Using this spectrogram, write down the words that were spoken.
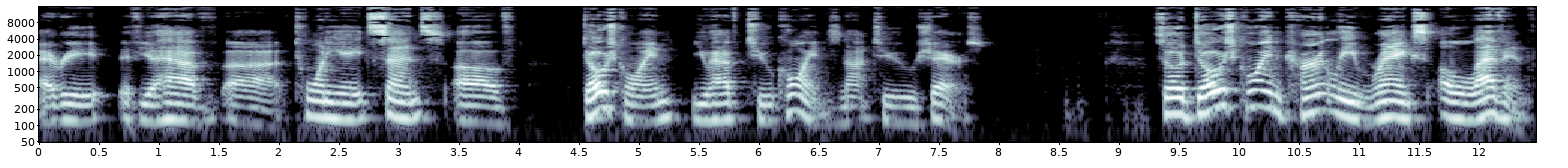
Every if you have uh, 28 cents of Dogecoin, you have two coins, not two shares. So Dogecoin currently ranks 11th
